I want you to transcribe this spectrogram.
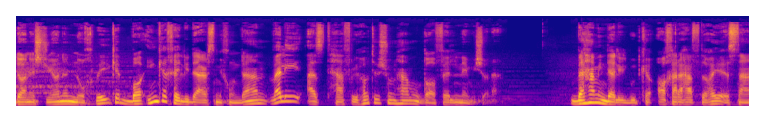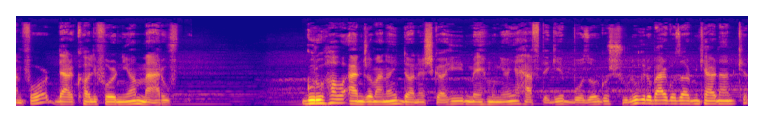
دانشجویان نخبه ای که با اینکه خیلی درس میخوندن ولی از تفریحاتشون هم غافل نمی‌شدن. به همین دلیل بود که آخر هفته های استنفورد در کالیفرنیا معروف بود. گروه ها و انجمن های دانشگاهی مهمونی های هفتگی بزرگ و شلوغی رو برگزار می‌کردند که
